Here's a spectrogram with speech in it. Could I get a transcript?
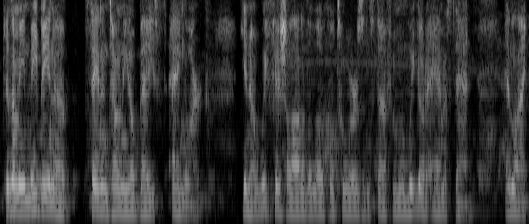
Because I mean, me being a San Antonio based angler, you know, we fish a lot of the local tours and stuff. And when we go to Amistad, and like,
